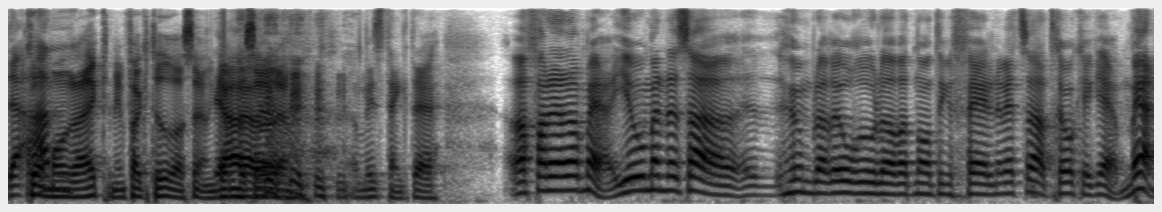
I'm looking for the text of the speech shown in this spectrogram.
Det Kommer en räkning, faktura sen. Kan man säga det. Jag misstänkte det. Vad fan är det mer? Jo, men det är så här, hon blir orolig över att någonting är fel. Ni vet så här tråkiga grejer. Men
